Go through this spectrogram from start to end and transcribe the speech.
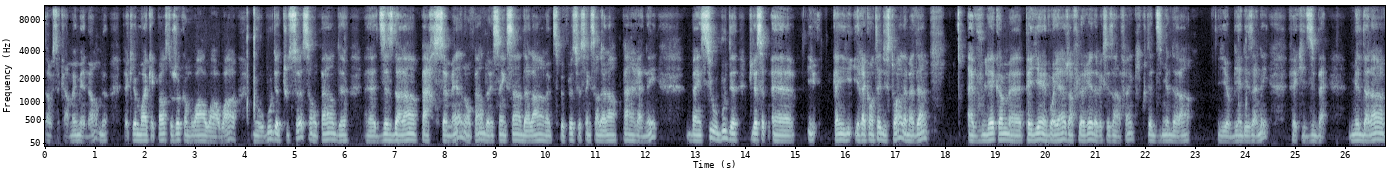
donc, c'est quand même énorme. Fait que là, moi, quelque part, c'est toujours comme wow, wow, wow. Mais au bout de tout ça, si on parle de 10 euh, dollars par semaine, on parle d'un 500 dollars, un petit peu plus que 500 dollars par année. Ben, si au bout de. Puis là, euh, quand il, racontait l'histoire, la madame, elle voulait comme payer un voyage en Floride avec ses enfants qui coûtait 10 000 dollars il y a bien des années. Fait qu'il dit, ben, 1000 dollars,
